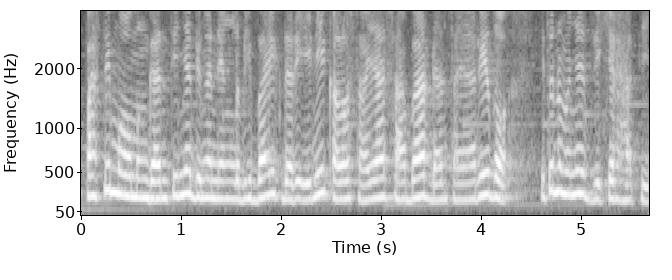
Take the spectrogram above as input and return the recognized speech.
pasti mau menggantinya dengan yang lebih baik dari ini kalau saya sabar dan saya ridho. Itu namanya zikir hati.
